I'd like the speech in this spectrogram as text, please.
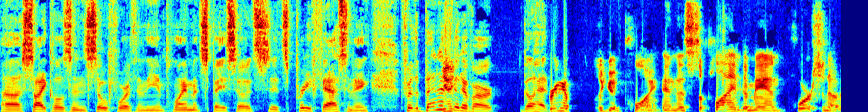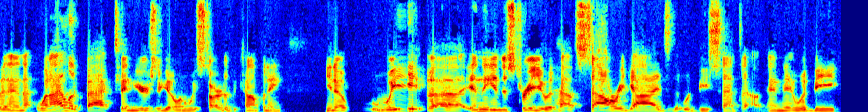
uh, cycles and so forth in the employment space. So it's it's pretty fascinating. For the benefit of our, go ahead. Bring up really good point in the supply and demand portion of it. And when I look back ten years ago when we started the company you know, we uh, in the industry, you would have salary guides that would be sent out, and it would be,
